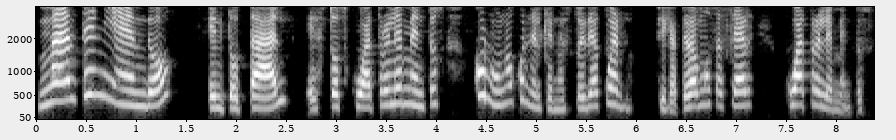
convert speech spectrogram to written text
manteniendo en total estos cuatro elementos con uno con el que no estoy de acuerdo. Fíjate, vamos a hacer cuatro elementos.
